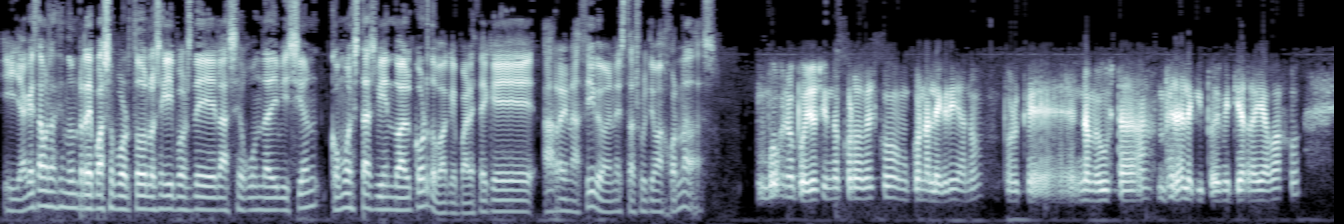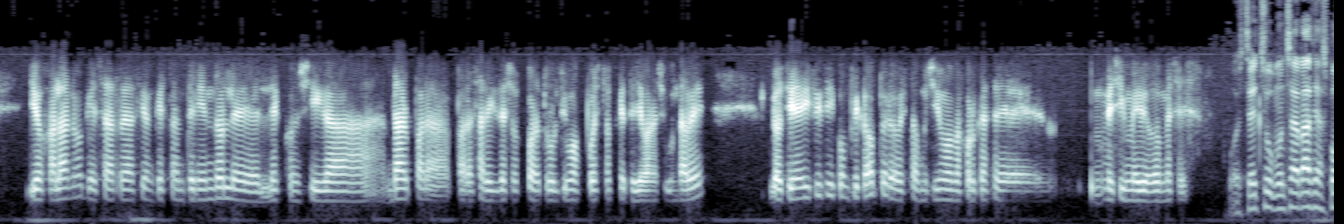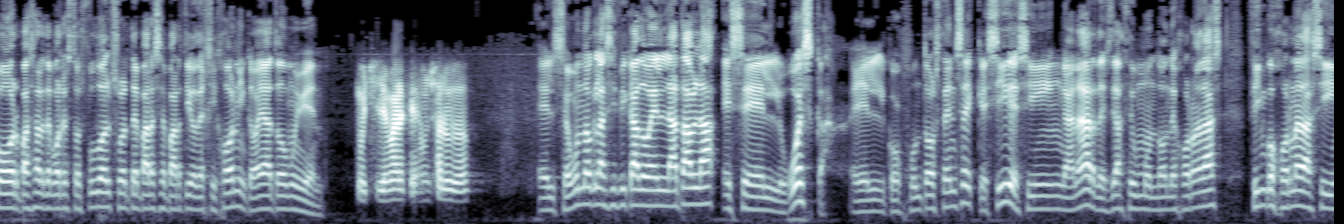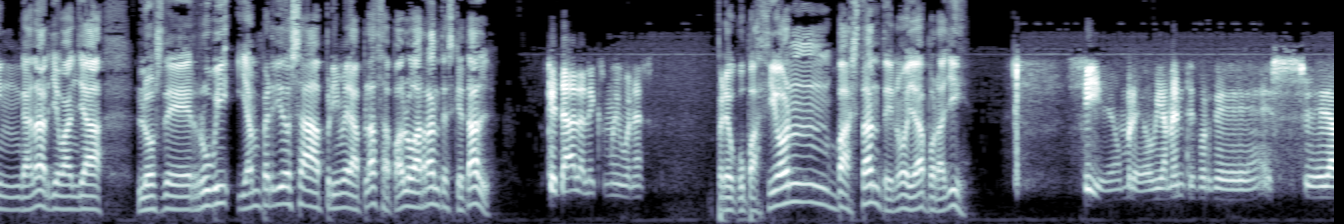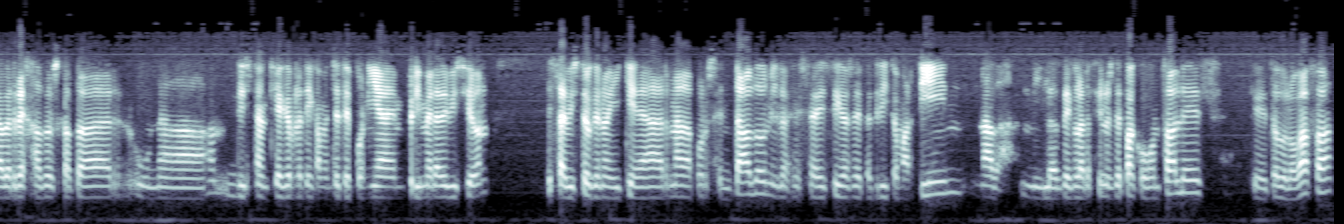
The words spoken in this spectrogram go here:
Y ya que estamos haciendo un repaso por todos los equipos de la segunda división, ¿cómo estás viendo al Córdoba, que parece que ha renacido en estas últimas jornadas? Bueno, pues yo siendo cordobés con, con alegría, ¿no? Porque no me gusta ver al equipo de mi tierra ahí abajo y ojalá no que esa reacción que están teniendo le, les consiga dar para, para salir de esos cuatro últimos puestos que te llevan a segunda vez. Lo tiene difícil y complicado, pero está muchísimo mejor que hace un mes y medio, dos meses. Pues Chechu, muchas gracias por pasarte por estos fútbol, suerte para ese partido de Gijón y que vaya todo muy bien. Muchísimas gracias, un saludo. El segundo clasificado en la tabla es el Huesca, el conjunto ostense que sigue sin ganar desde hace un montón de jornadas. Cinco jornadas sin ganar llevan ya los de Rubi y han perdido esa primera plaza. Pablo Barrantes, ¿qué tal? ¿Qué tal, Alex? Muy buenas. Preocupación bastante, ¿no? Ya por allí. Sí, hombre, obviamente, porque es eh, haber dejado escapar una distancia que prácticamente te ponía en primera división está visto que no hay que dar nada por sentado, ni las estadísticas de Pedrito Martín, nada, ni las declaraciones de Paco González, que todo lo gafa.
